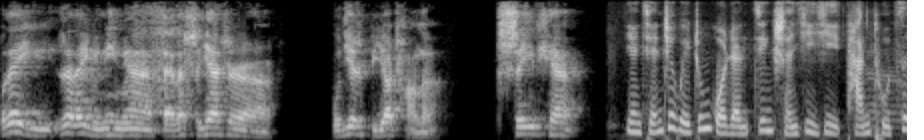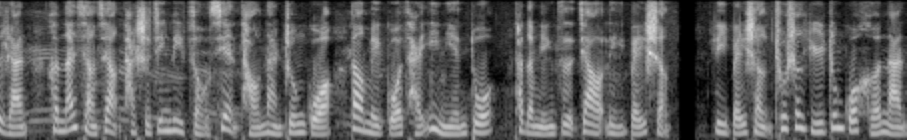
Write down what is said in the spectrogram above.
我在雨热带雨林里面待的时间是，估计是比较长的，十一天。眼前这位中国人精神奕奕，谈吐自然，很难想象他是经历走线逃难中国，到美国才一年多。他的名字叫李北省。李北省出生于中国河南，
